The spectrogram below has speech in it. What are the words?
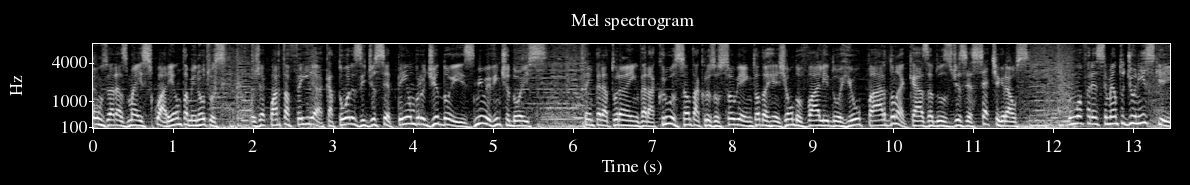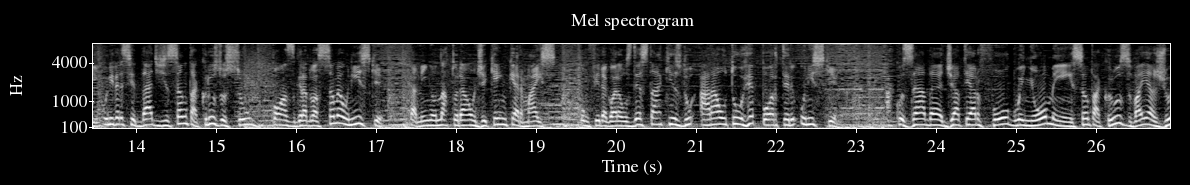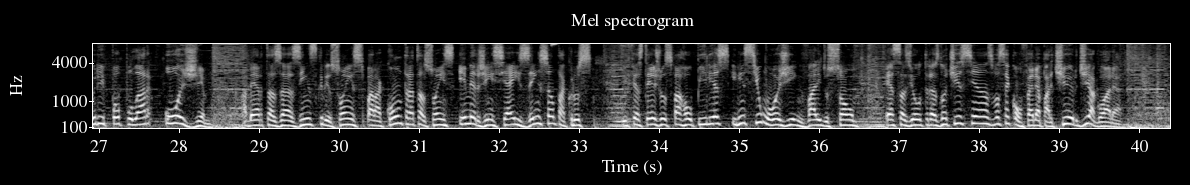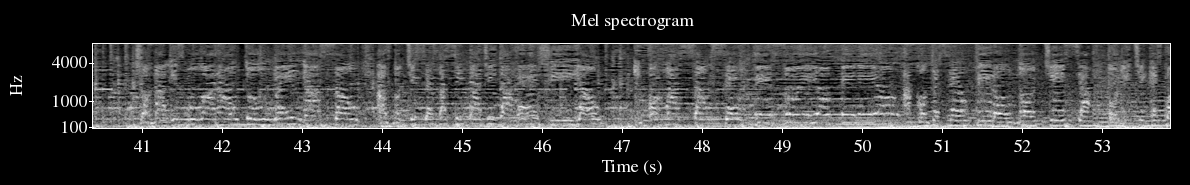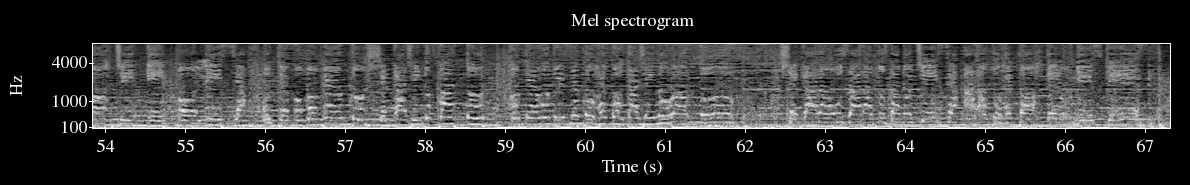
11 horas mais 40 minutos. Hoje é quarta-feira, 14 de setembro de 2022. Temperatura em Veracruz, Santa Cruz do Sul e em toda a região do Vale do Rio Pardo na casa dos 17 graus. Um oferecimento de Unisque, Universidade de Santa Cruz do Sul. Pós-graduação é Unisque, caminho natural de quem quer mais. Confira agora os destaques do Arauto Repórter Unisque. Acusada de atear fogo em homem em Santa Cruz vai a júri popular hoje. Abertas as inscrições para contratações emergenciais em Santa Cruz. E festejos farroupilhas iniciam hoje em Vale do Sol. Essas e outras notícias você confere a partir de agora. Jornalismo Arauto em ação. As notícias da cidade e da região. Informação, serviço e opinião. Aconteceu, virou notícia. Política, esporte e polícia. O tempo, momento, checagem do fato. Conteúdo dizendo, reportagem no ato. Chegaram os arautos da notícia. Arauto, repórter, Unisque.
